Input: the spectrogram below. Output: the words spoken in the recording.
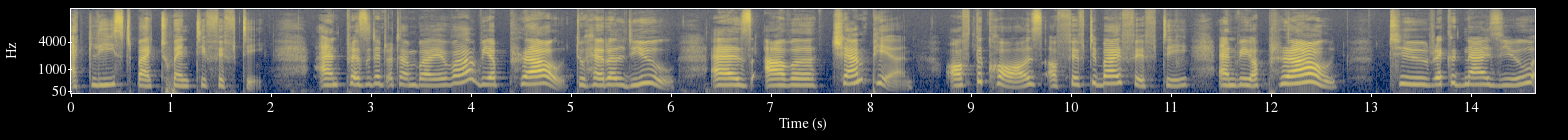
at least by 2050. And President Otunbayeva, we are proud to herald you as our champion of the cause of 50 by 50, and we are proud to recognize you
